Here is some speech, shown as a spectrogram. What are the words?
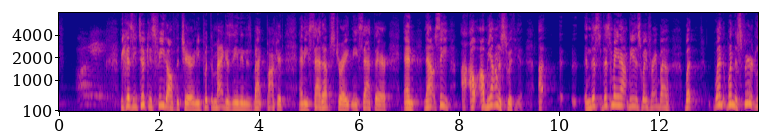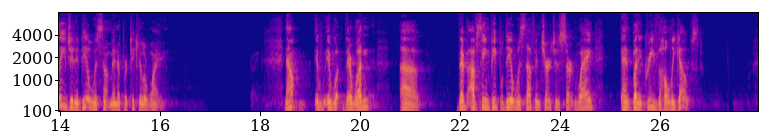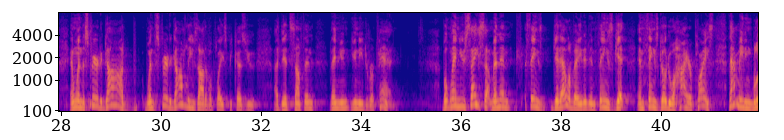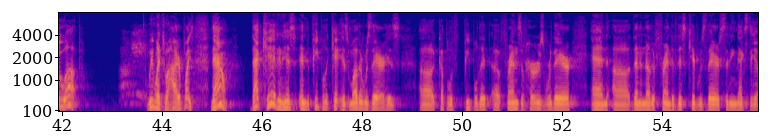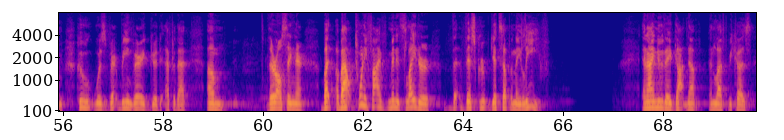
because he took his feet off the chair and he put the magazine in his back pocket and he sat up straight and he sat there. And now, see, I'll, I'll be honest with you. I, and this, this may not be this way for anybody else, but when, when the Spirit leads you to deal with something in a particular way, now, it, it, there wasn't, uh, there, I've seen people deal with stuff in church in a certain way, and, but it grieved the Holy Ghost. And when the Spirit of God, when the Spirit of God leaves out of a place because you uh, did something, then you, you need to repent. But when you say something and then things get elevated and things get and things go to a higher place, that meeting blew up. We went to a higher place. Now, that kid and his and the people that came, his mother was there, his a couple of people that uh, friends of hers were there, and uh, then another friend of this kid was there sitting next to him who was ve- being very good after that. Um, they're all sitting there. But about 25 minutes later, th- this group gets up and they leave. And I knew they'd gotten up and left because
